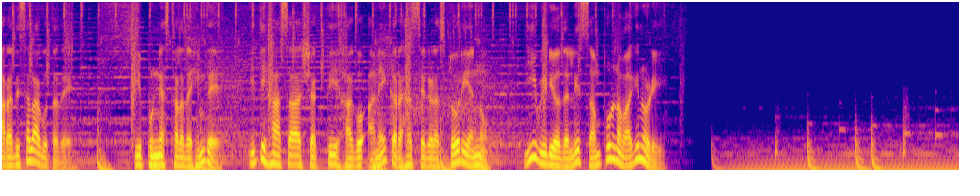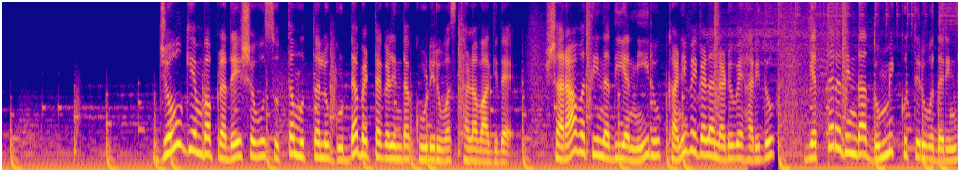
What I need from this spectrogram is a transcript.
ಆರಾಧಿಸಲಾಗುತ್ತದೆ. ಈ ಪುಣ್ಯಸ್ಥಳದ ಹಿಂದೆ ಇತಿಹಾಸ, ಶಕ್ತಿ ಹಾಗೂ ಅನೇಕ ರಹಸ್ಯಗಳ ಸ್ಟೋರಿಯನ್ನು ಈ ವಿಡಿಯೋದಲ್ಲಿ ಸಂಪೂರ್ಣವಾಗಿ ನೋಡಿ. ಜೋಗ್ ಎಂಬ ಪ್ರದೇಶವು ಸುತ್ತಮುತ್ತಲು ಗುಡ್ಡಬೆಟ್ಟಗಳಿಂದ ಕೂಡಿರುವ ಸ್ಥಳವಾಗಿದೆ. ಶರಾವತಿ ನದಿಯ ನೀರು ಕಣಿವೆಗಳ ನಡುವೆ ಹರಿದು ಎತ್ತರದಿಂದ ದುಮ್ಮಿಕ್ಕುತ್ತಿರುವುದರಿಂದ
